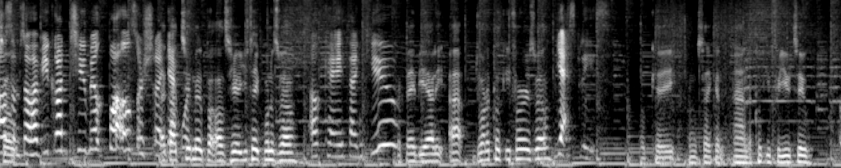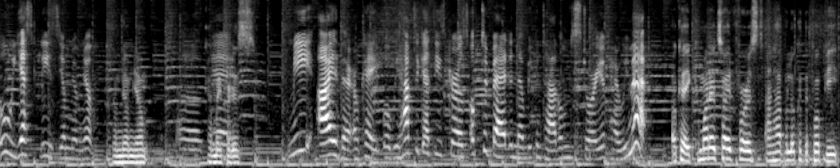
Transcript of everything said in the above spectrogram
Awesome. So, have you got two milk bottles or should I, take one? I get got two milk bottles here. You take one as well Okay, thank you. for Baby Ellie. Ah, do you want a cookie for her as well? Yes, please. Okay, one second. And a cookie for you too. Oh, yes, please. Yum, yum, yum. Yum yum yum. Okay. Can't wait for this. Me either. Okay, well, we have to get these girls up to bed and then we can tell them the story of how we met. Okay, come on outside first and have a look at the puppy,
